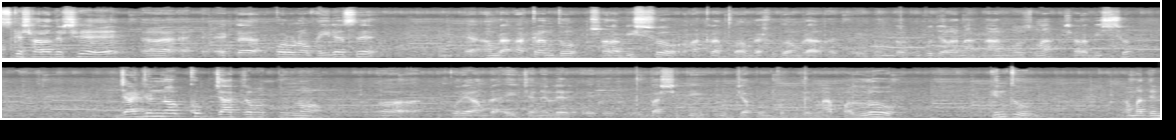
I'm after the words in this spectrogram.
আজকে সারা দেশে একটা করোনা ভাইরাসে আমরা আক্রান্ত, সারা বিশ্ব আক্রান্ত। আমরা শুধু আমরা বন্দর, উপজেলা না, নারায়ণগঞ্জ না, সারা বিশ্ব। যার জন্য খুব জাঁকজমকপূর্ণ করে আমরা এই চ্যানেলের বার্ষিকী উদযাপন করতে না পারলেও কিন্তু আমাদের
